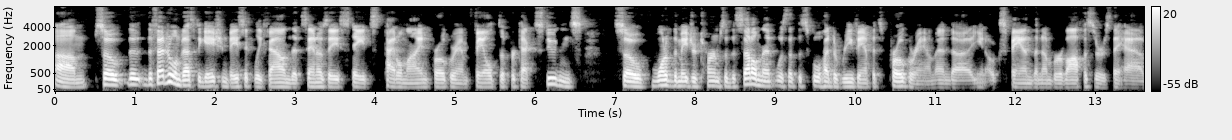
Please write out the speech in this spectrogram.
Um, so the, the federal investigation basically found that San Jose State's Title IX program failed to protect students. So one of the major terms of the settlement was that the school had to revamp its program and uh, you know expand the number of officers they have.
